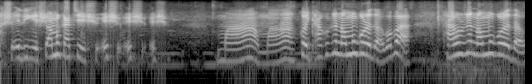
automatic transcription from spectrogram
আসো এদিকে এসো আমার কাছে এসো এসো এসো এসো। মা মা কই ঠাকুরকে নম করে দাও বাবা। ঠাকুরকে নম করে দাও।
